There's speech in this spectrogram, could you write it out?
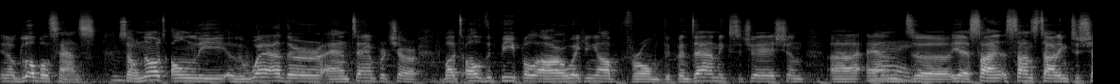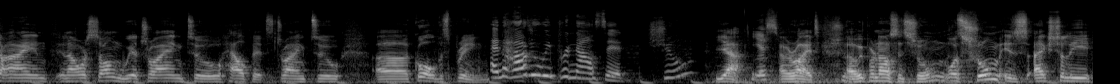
you know global sense. So not only the weather and temperature, but all the people are waking up from the pandemic situation, uh, and Right. uh, yeah, sun, sun starting to shine. In our song, we are trying to help it, trying to uh, call the spring. And how do we pronounce it? Shum? Yeah. Yes. Uh, right. Uh, we pronounce it Shum. What Shum is actually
